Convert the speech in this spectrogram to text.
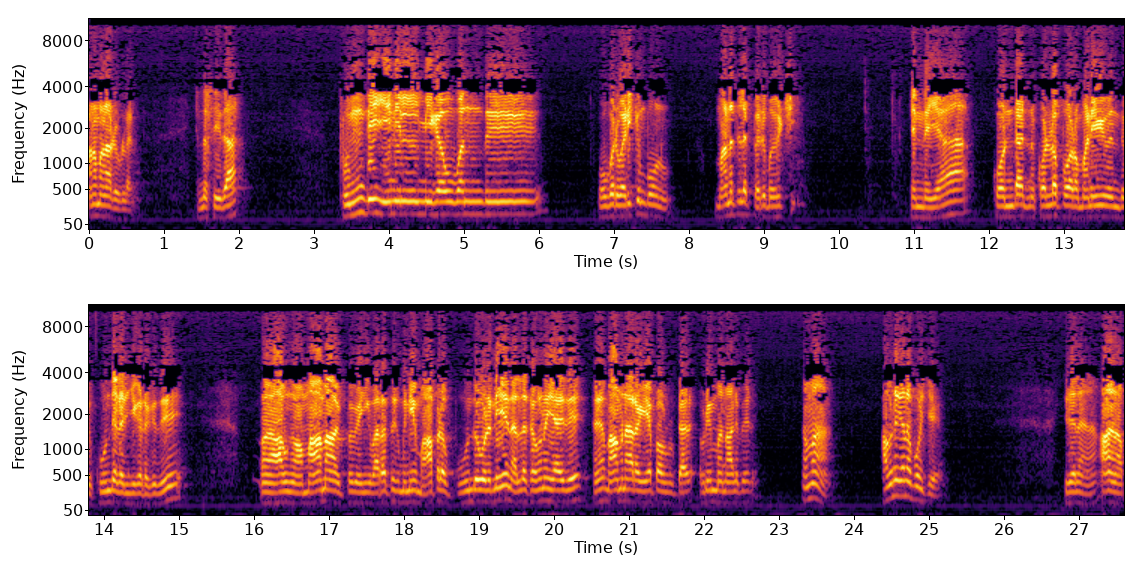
மணமனாடு உள்ள என்ன செய்தார்? புந்தியினில் மிக வந்து ஒவ்வொரு வரைக்கும் போகணும். மனத்துல பெருமகிழ்ச்சி. என்னையா கொண்ட கொல்ல போற மனைவி வந்து கூந்தல் அடிஞ்சு கிடக்குது. அவங்க மாமா இப்ப இங்க வர்றதுக்கு முன்னே மாப்பிள்ள பூந்த உடனே நல்ல சகுனம் யாது மாமனார ஏப்பா விட்டாரு அப்படிமா நாலு பேரு. ஆமா. அவனுக்கு என்ன போச்சு? இதெல்லாம் ஆனா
